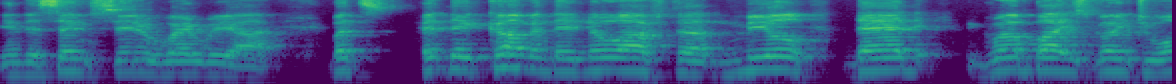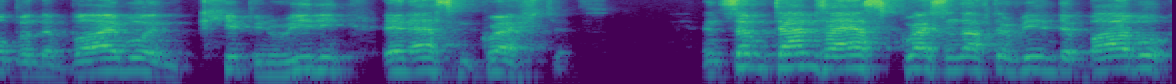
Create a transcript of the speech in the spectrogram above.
in the same city where we are. But they come and they know after meal dad grandpa is going to open the bible and keep in reading and asking questions. And sometimes i ask questions after reading the bible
